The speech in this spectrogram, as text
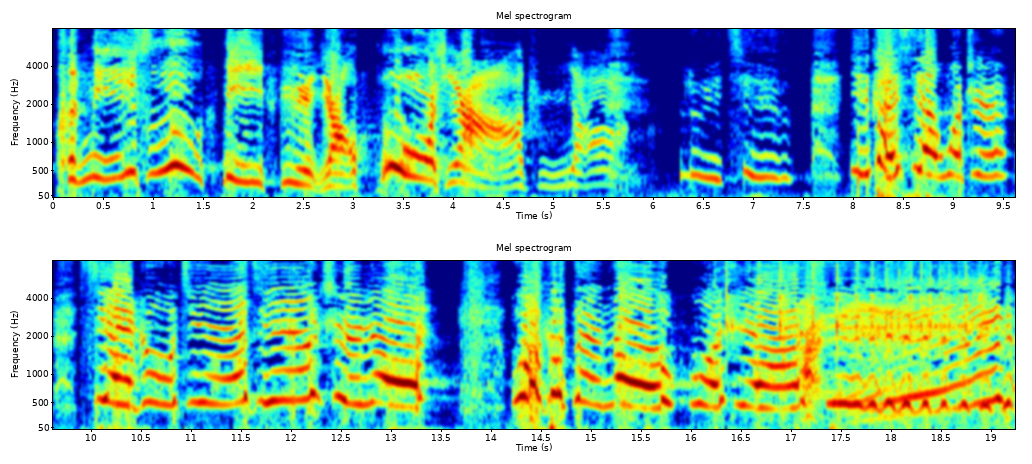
恨你死，你越要活下去呀！吕青，你看像我这陷入绝境之人，我可怎能活下去呀？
